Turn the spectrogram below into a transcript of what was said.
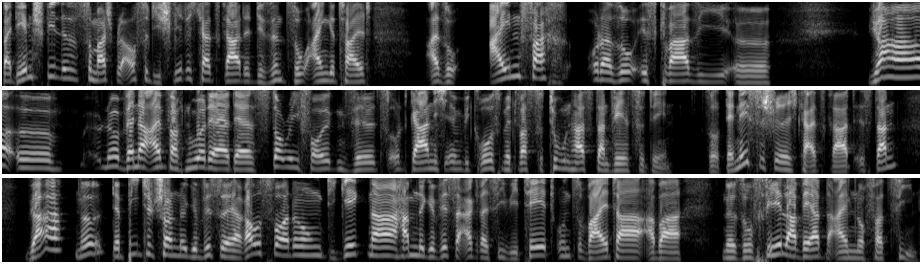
bei dem Spiel ist es zum Beispiel auch so, die Schwierigkeitsgrade, die sind so eingeteilt, also einfach oder so ist quasi, äh, ja, äh, ne, wenn er einfach nur der, der Story folgen willst und gar nicht irgendwie groß mit was zu tun hast, dann wählst du den. So, der nächste Schwierigkeitsgrad ist dann, ja, ne, der bietet schon eine gewisse Herausforderung, die Gegner haben eine gewisse Aggressivität und so weiter, aber ne, so Fehler werden einem noch verziehen.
